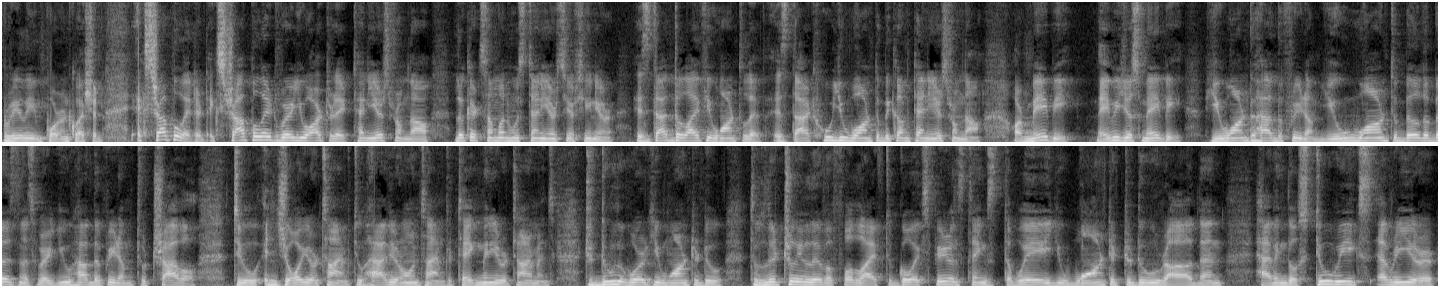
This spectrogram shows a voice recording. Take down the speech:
Really important question. Extrapolate it. Extrapolate where you are today, 10 years from now. Look at someone who's 10 years your senior. Is that the life you want to live? Is that who you want to become 10 years from now? Or maybe maybe just maybe you want to have the freedom you want to build a business where you have the freedom to travel to enjoy your time to have your own time to take mini retirements to do the work you want to do to literally live a full life to go experience things the way you wanted to do rather than having those two weeks every year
